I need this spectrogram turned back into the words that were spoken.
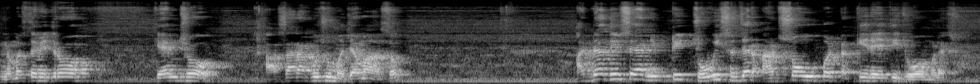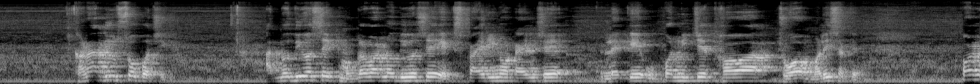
નમસ્તે મિત્રો, કેમ છો? આશા રાખું છું મજામાં હશો. આજના દિવસે આ નિફ્ટી ચોવીસ હજાર આઠસો ઉપર ટકી રહેતી જોવા મળે છે. ઘણા દિવસો પછી. આજનો દિવસ એક મંગળવારનો દિવસ છે, એક્સપાયરીનો ટાઈમ છે, એટલે કે ઉપર નીચે થવા જોવા મળી શકે. પણ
